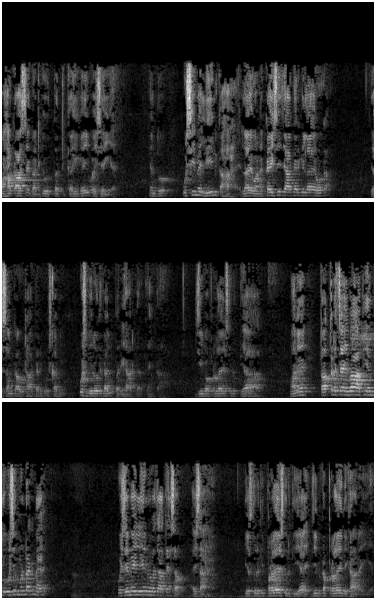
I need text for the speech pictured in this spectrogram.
महाकाश से घट की उत्पत्ति कही गई, वैसे ही है। किंतु उसी में लीन कहा है, लय होना। कैसे जाकर के लय होगा? ये शंका उठा करके उसका भी, उस विरोध का भी परिहार करते हैं, कहा। जीव प्रलय स्मृत्या। माने तत्र चैवा अपी उसी मुंडक में उसी में लीन हो जाते हैं सब, ऐसा है। ये स्तुति प्रलय स्तुति है, जीव का प्रलय दिखा रही है।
